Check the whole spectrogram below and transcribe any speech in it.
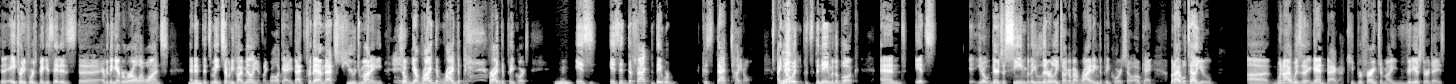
the A 24s biggest hit is the Everything Everywhere All at Once, and Mm-hmm. it, it's made 75 million. It's like, well, okay, that for them that's huge money. So yeah, ride the ride the ride the pink horse. Mhm. Is is it the fact that they were because that title? I know it, it's the name of the book, and it's you know there's a scene where they literally talk about riding the pink horse. So okay, but I will tell you, uh, when I was again back, I keep referring to my video store days,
